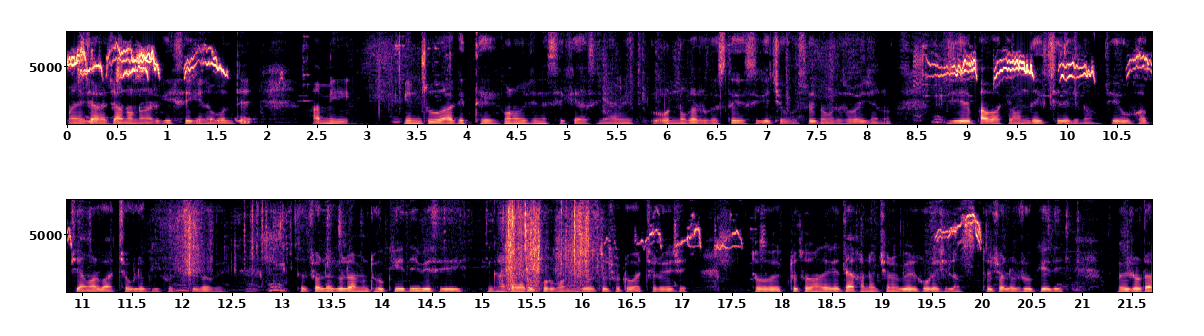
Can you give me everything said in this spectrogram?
মানে যারা জানো না আর কি, শিখে নাও বলতে আমি কিন্তু আগের থেকে কোনো জিনিস শিখে আসিনি। আমি অন্য কারোর কাছ থেকে শিখেছি অবশ্যই, তোমরা সবাই জানো। যে বাবা কেমন দেখছে দেখে নাও, যে ও ভাবছে আমার বাচ্চাগুলো কী করছে এভাবে। তো চলো এগুলো আমি ঢুকিয়ে দিই, বেশি ঘাঁটাঘাঁটি করব না, যেহেতু ছোটো বাচ্চা রয়েছে। তো একটু তোমাদেরকে দেখানোর জন্য বের করেছিলাম। তো চলো ঢুকিয়ে দিই। ভিডিওটা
